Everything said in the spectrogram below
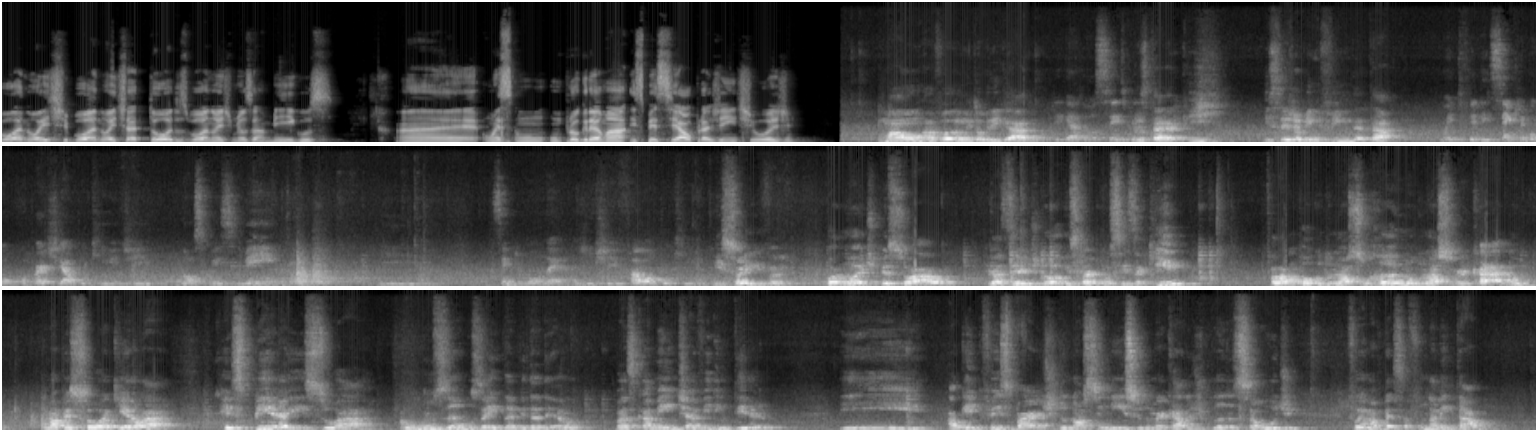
Boa noite, boa noite a todos, boa noite, meus amigos. É, um, um, um programa especial pra gente hoje. Uma honra, Van, muito obrigado. Obrigada a vocês por estar aqui e seja bem-vinda, tá? Muito feliz, sempre bom compartilhar um pouquinho de nosso conhecimento e sempre bom, né? A gente falar um pouquinho. Isso aí, Van. Boa noite, pessoal. Prazer de novo estar com vocês aqui. Falar um pouco do nosso ramo, do nosso mercado. Uma pessoa que ela respira isso há alguns anos aí da vida dela, basicamente a vida inteira. E alguém que fez parte do nosso início no mercado de plano de saúde foi uma peça fundamental.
